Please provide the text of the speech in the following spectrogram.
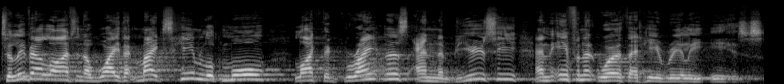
to live our lives in a way that makes Him look more like the greatness and the beauty and the infinite worth that He really is.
